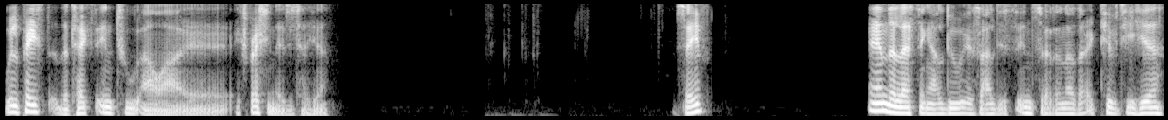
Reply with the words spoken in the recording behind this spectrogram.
We'll paste the text into our uh, expression editor here. Save. And the last thing I'll do is I'll just insert another activity here.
